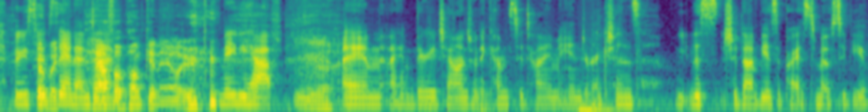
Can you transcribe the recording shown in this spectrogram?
Three sips like in, I'm half done. a pumpkin ale. Maybe half. yeah. I am I am very challenged when it comes to time and directions. This should not be a surprise to most of you.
